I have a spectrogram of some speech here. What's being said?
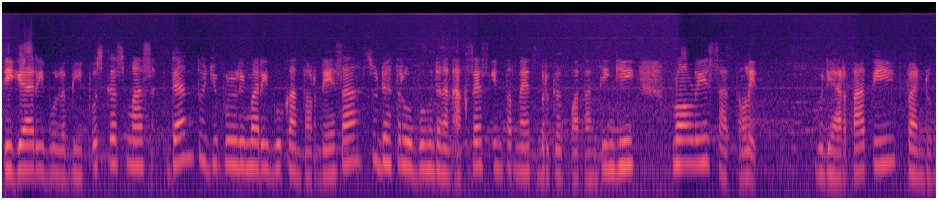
3 ribu lebih puskesmas, dan 75 ribu kantor desa sudah terhubung dengan akses internet berkekuatan tinggi melalui satelit. Budi Hartati, Bandung.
